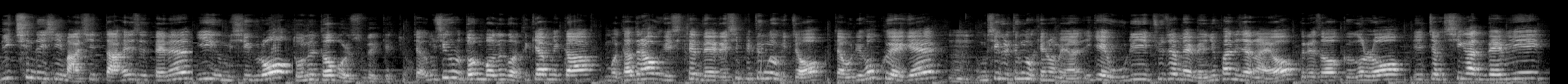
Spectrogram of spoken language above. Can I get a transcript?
미친 듯이 맛있다 했을 때는 이 음식으로 돈을 더 벌 수도 있겠죠. 자, 음식으로 돈 버는 거 어떻게 합니까? 뭐 다들 하고 계실 텐데 레시피 등록 있죠. 자, 우리 호크에게 음, 식을 등록해 놓으면 이게 우리 주점의 메뉴판이잖아요. 그래서 그걸로 일정 시간 대비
